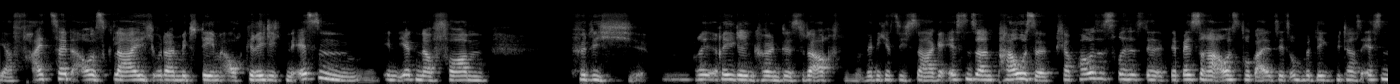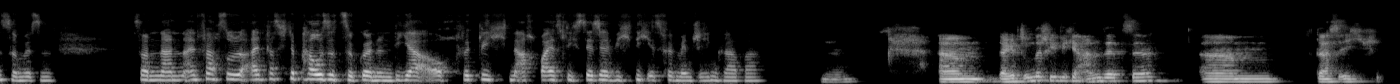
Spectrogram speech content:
ja, Freizeitausgleich oder mit dem auch geregelten Essen in irgendeiner Form für dich re regeln könntest oder auch, wenn ich jetzt nicht sage Essen, sondern Pause. Ich glaube, Pause ist der, der, bessere Ausdruck, als jetzt unbedingt mittags essen zu müssen, sondern einfach so, einfach sich eine Pause zu gönnen, die ja auch wirklich nachweislich sehr, sehr wichtig ist für den menschlichen Körper. Mhm. Ähm, da gibt es unterschiedliche Ansätze, ähm, dass ich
